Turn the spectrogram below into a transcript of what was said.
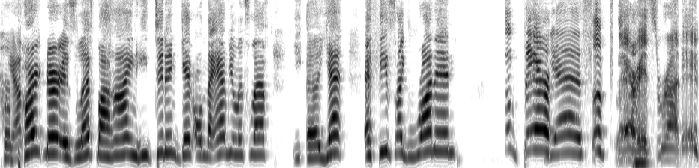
Her Yep. partner is left behind. He didn't get on the ambulance left uh, yet, and he's like running. The bear, Yes. the bear is running.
